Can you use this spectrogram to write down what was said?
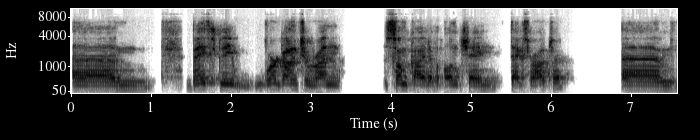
Um, basically, we're going to run some kind of on-chain DEX router. Um,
